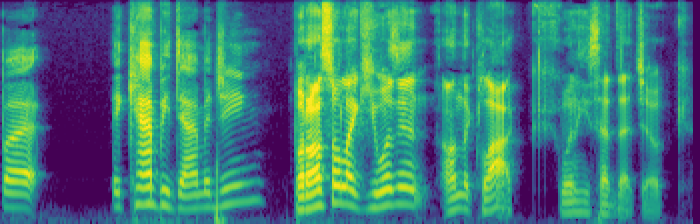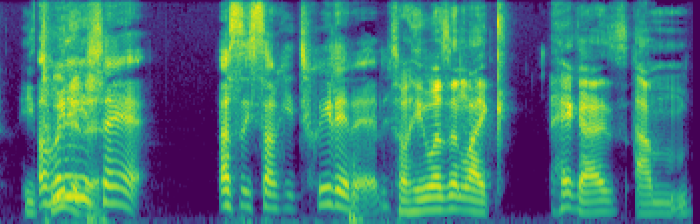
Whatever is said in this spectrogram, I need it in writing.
But it can't be damaging. but also like he wasn't on the clock when he said that joke. He Oh, tweeted who did he it, say it? Oh, Honestly, so he tweeted it. so he wasn't like, "Hey guys, I'm."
